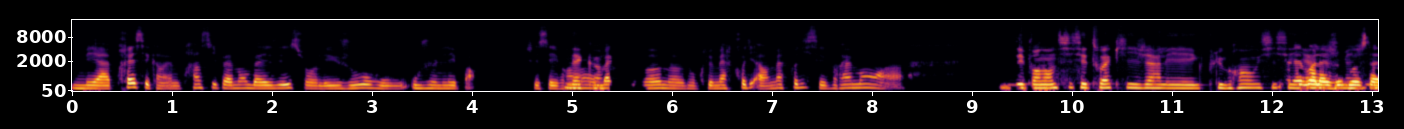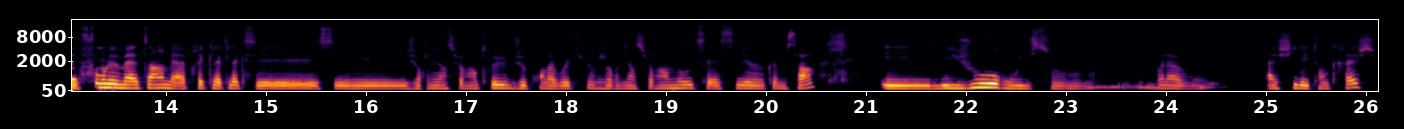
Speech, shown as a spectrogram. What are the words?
mais après, c'est quand même principalement basé sur les jours où où je ne l'ai pas. J'essaye vraiment au D'accord. Donc le mercredi alors le mercredi, c'est vraiment, heu Dépendant de si c'est toi qui gères les plus grands ou si c'est voilà, je bosse à fond le matin, mais après, clac, clac, c'est je reviens sur un truc, je prends la voiture, je reviens sur un autre, c'est assez, comme ça. Et les jours où ils sont voilà, où Achille est en crèche,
